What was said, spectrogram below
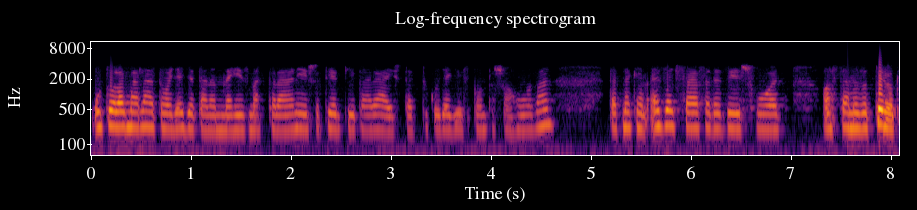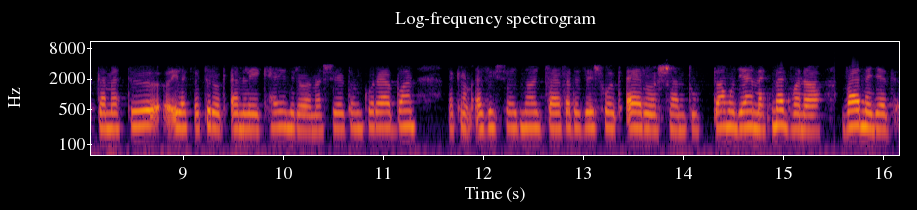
utólag már látom, hogy egyáltalán nem nehéz megtalálni, és a térképen rá is tettük, hogy egész pontosan hol van. Tehát nekem ez egy felfedezés volt, aztán ez a török temető, illetve török emlékhely, amiről meséltem korábban, nekem ez is egy nagy felfedezés volt, erről sem tudtam. Ugye ennek megvan a Várnegyed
